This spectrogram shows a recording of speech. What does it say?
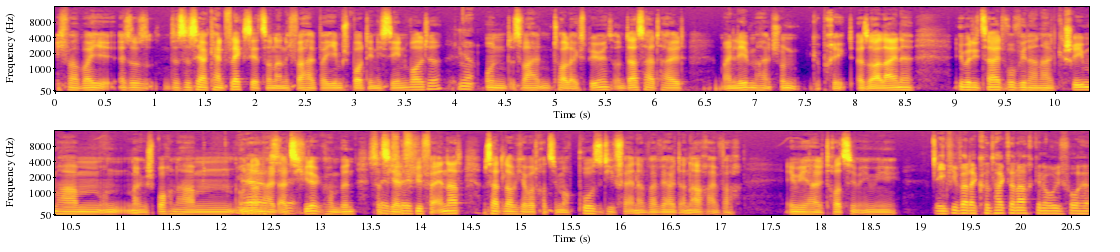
Ich war bei, also das ist ja kein Flex jetzt, sondern ich war halt bei jedem Sport, den ich sehen wollte. Ja. Und es war halt eine tolle Experience und das hat halt mein Leben halt schon geprägt. Also alleine über die Zeit, wo wir dann halt geschrieben haben und mal gesprochen haben und Ja, dann halt, als ich wiedergekommen bin, es hat sich halt viel verändert. Es hat, glaube ich, aber trotzdem auch positiv verändert, weil wir halt danach einfach irgendwie halt trotzdem irgendwie. Irgendwie war der Kontakt danach genau wie vorher.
